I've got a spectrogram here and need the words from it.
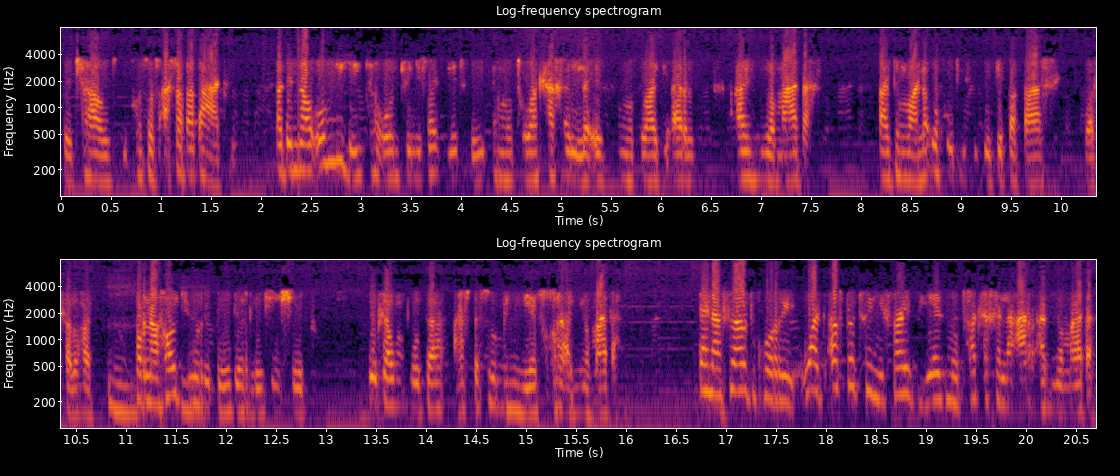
the child because of asa ba batle but then now only later on 25 years later motho wa tlhagelela as motswadi a re I'm your mother. But ngwana o godisitse ke papage wa tlhaloganya Mm. for now how do you rebuild a relationship o tla mpotsa after so many years gore I'm your mother. And I felt gore what after 25 years motho a tlhagela a re I'm your mother.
